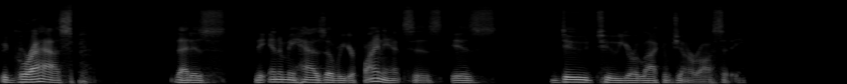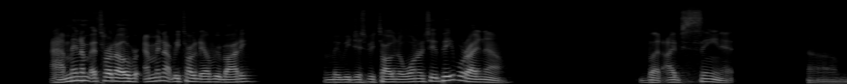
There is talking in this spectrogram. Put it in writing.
the grasp that is the enemy has over your finances is due to your lack of generosity. I mean, I'm talking over. I may not be talking to everybody. I maybe just be talking to one or two people right now. But I've seen it um,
